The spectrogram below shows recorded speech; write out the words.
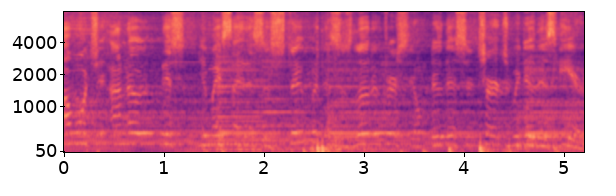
I want you. I know this. You may say this is stupid. This is ludicrous. You don't do this in church. We do this here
